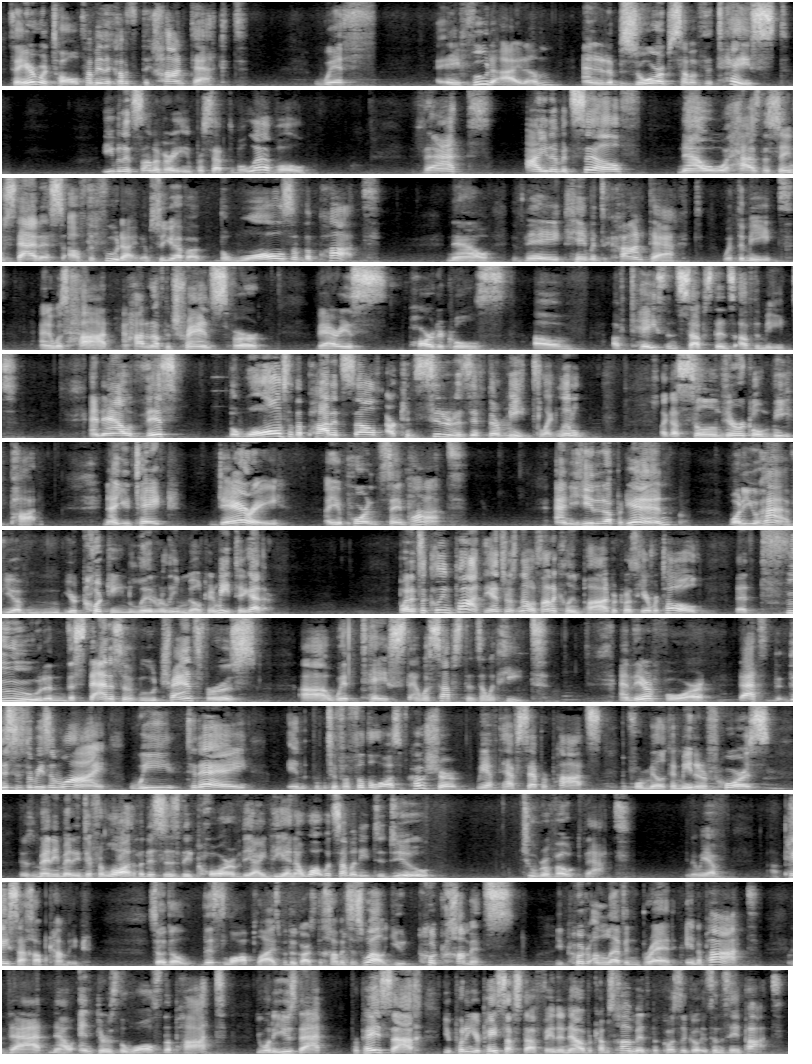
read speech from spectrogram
So here we're told something that comes into contact with a food item and it absorbs some of the taste, even if it's on a very imperceptible level, that item itself now has the same status of the food item. So you have a, the walls of the pot. Now, they came into contact with the meat and it was hot, hot enough to transfer various particles of, of taste and substance of the meat. And now this, the walls of the pot itself are considered as if they're meat, like little, like a cylindrical meat pot. Now you take dairy and you pour it in the same pot and you heat it up again. What do you have? You have, you're cooking literally milk and meat together. But it's a clean pot. The answer is no, it's not a clean pot because here we're told that food and the status of food transfers uh, with taste and with substance and with heat. And therefore, that's this is the reason why we today, in, to fulfill the laws of kosher, we have to have separate pots for milk and meat. And of course, there's many, many different laws, but this is the core of the idea. Now, what would someone need to do to revoke that? You know, we have Pesach upcoming. So the, this law applies with regards to chametz as well. You cook chametz, you cook unleavened bread in a pot that now enters the walls of the pot. You want to use that for Pesach. You're putting your Pesach stuff in, and now it becomes chametz because it go, it's in the same pot,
